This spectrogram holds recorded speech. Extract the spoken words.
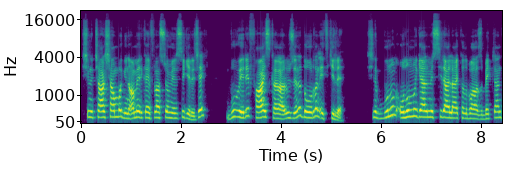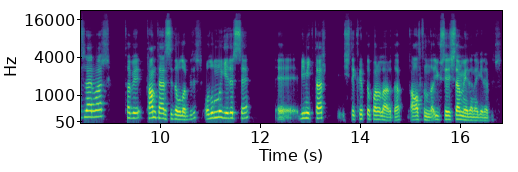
Şimdi çarşamba günü Amerika enflasyon verisi gelecek. Bu veri faiz kararı üzerine doğrudan etkili. Şimdi bunun olumlu gelmesiyle alakalı bazı beklentiler var. Tabii tam tersi de olabilir. Olumlu gelirse bir miktar işte kripto paralarda, altında yükselişler meydana gelebilir.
